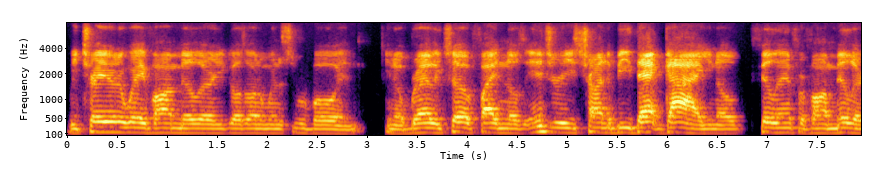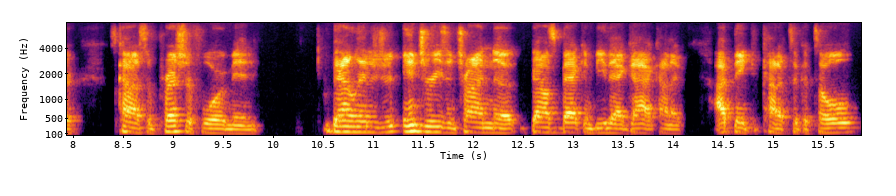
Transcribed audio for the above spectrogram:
we traded away Von Miller. He goes on to win the Super Bowl, and you know, Bradley Chubb fighting those injuries, trying to be that guy, you know, fill in for Von Miller. It's kind of some pressure for him, and battling injuries and trying to bounce back and be that guy kind of I think kind of took a toll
